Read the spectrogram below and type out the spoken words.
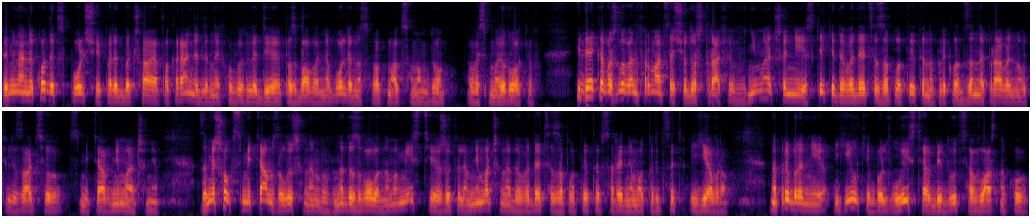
Кримінальний кодекс Польщі передбачає покарання для них у вигляді позбавлення волі на срок максимум до 8 років. І деяка важлива інформація щодо штрафів в Німеччині, скільки доведеться заплатити, наприклад, за неправильну утилізацію сміття в Німеччині. За мішок сміттям, залишеним в недозволеному місці, жителям Німеччини доведеться заплатити в середньому 30 євро. На прибрані гілки або листя обійдуться власнику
